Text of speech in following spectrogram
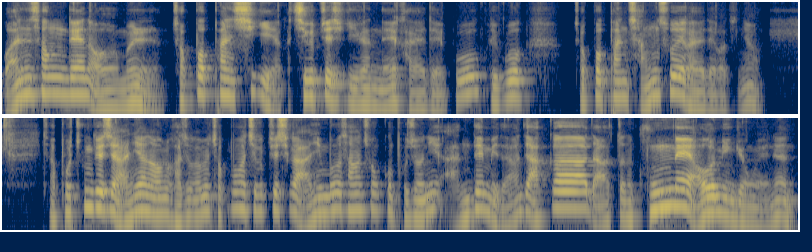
완성된 어음을 적법한 시기, 지급 제시 기간 내에 가야 되고 그리고 적법한 장소에 가야 되거든요. 자, 보충되지 아니한 어음을 가져가면 적법한 지급 제시가 아니므로 상환청구권 보존이 안 됩니다. 근데 아까 나왔던 국내 어음인 경우에는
